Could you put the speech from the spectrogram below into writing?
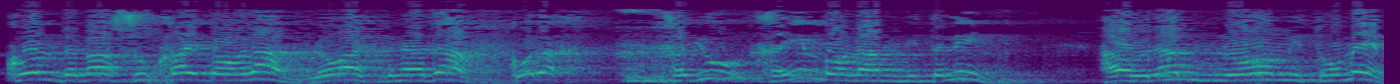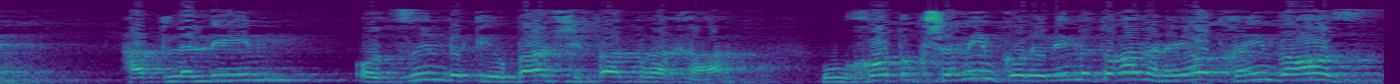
כל דבר שהוא חי בעולם, לא רק בני אדם, כל החיים בעולם ניתנים. העולם לא מתרומם. הכללים עוצרים בקרבם שפעת ברכה, רוחות וגשמים כוללים בתורה מניות חיים ועוז.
